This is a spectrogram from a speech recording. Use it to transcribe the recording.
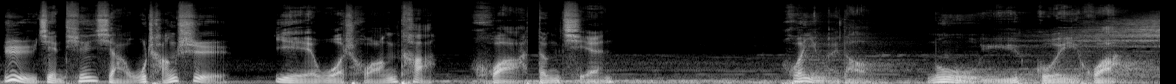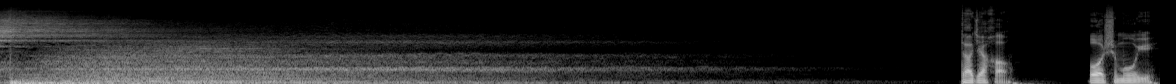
日见天下无常事，夜卧床榻话灯前。欢迎来到木鱼鬼话。大家好，我是木鱼。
